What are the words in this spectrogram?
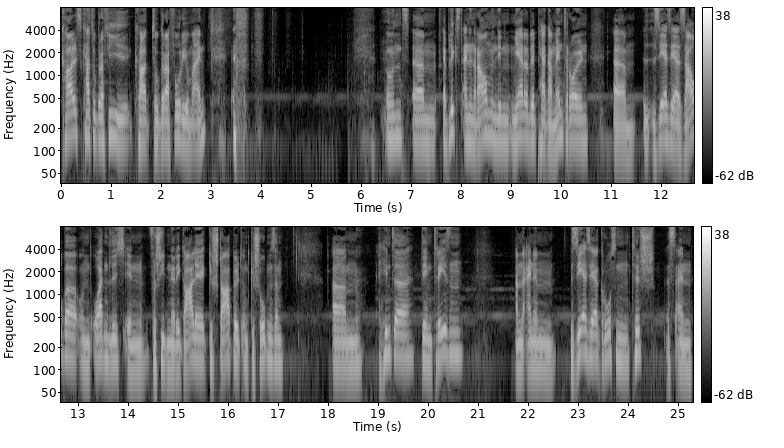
Karls Kartografie, Kartograforium ein. Und ähm, erblickst einen Raum, in dem mehrere Pergamentrollen ähm, sehr, sehr sauber und ordentlich in verschiedene Regale gestapelt und geschoben sind. Ähm, hinter dem Tresen an einem sehr, sehr großen Tisch ist ein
